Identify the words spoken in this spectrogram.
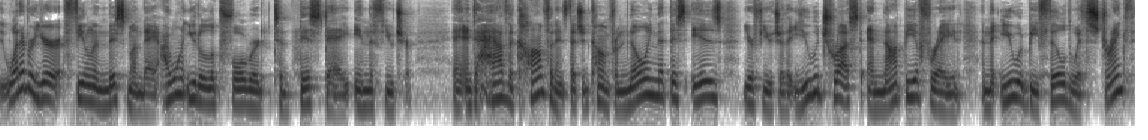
whatever you're feeling this Monday, I want you to look forward to this day in the future and, and to have the confidence that should come from knowing that this is your future, that you would trust and not be afraid, and that you would be filled with strength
